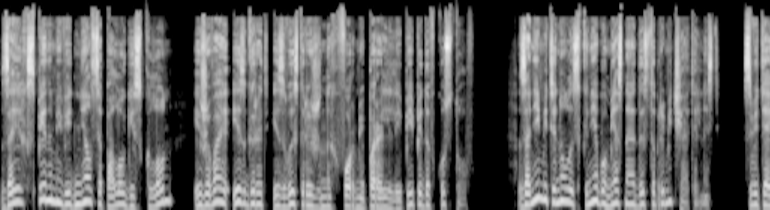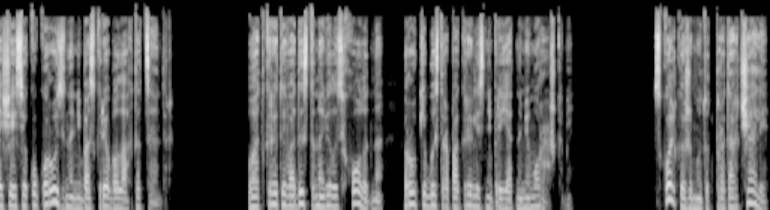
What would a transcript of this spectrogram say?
За их спинами виднелся пологий склон — и живая изгородь из выстриженных в форме параллелепипедов кустов. За ними тянулась к небу местная достопримечательность — светящаяся кукурузина небоскреба Лахта-центр. У открытой воды становилось холодно, руки быстро покрылись неприятными мурашками. Сколько же мы тут проторчали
